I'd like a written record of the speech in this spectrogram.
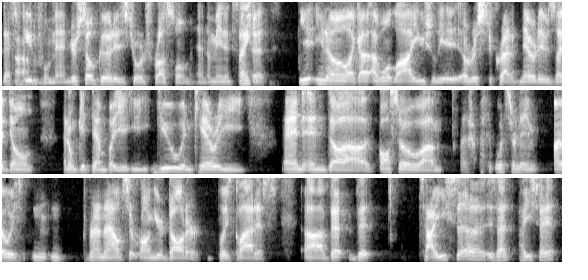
That's Um, beautiful, man. You're so good as George Russell, man. I mean, it's such a you, you know, like I, I won't lie. Usually, aristocratic narratives, I don't, I don't get them. But you, you you and Carrie, and and uh, also, um, what's her name? I always pronounce it wrong. Your daughter plays Gladys. Uh, that Vet, Taissa, is that how you say it?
